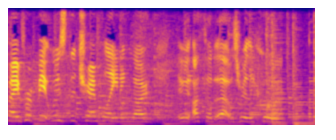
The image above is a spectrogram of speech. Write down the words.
favourite bit was the trampolining though. It- I thought that was really cool.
